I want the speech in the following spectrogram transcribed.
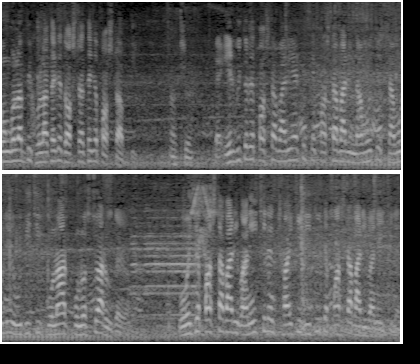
মঙ্গল অবধি খোলা থাকে দশটা থেকে পাঁচটা অবধি। আচ্ছা। তা এর ভিতরে পাঁচটা বাড়ি আছে সেই পাঁচটা বাড়ির নাম হচ্ছে শ্যামলী উদিচি কোনার পুনশ্চ আর উদয়ন ওই যে পাঁচটা বাড়ি বানিয়েছিলেন ছয়টি ঋতুতে পাঁচটা বাড়ি বানিয়েছিলেন।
